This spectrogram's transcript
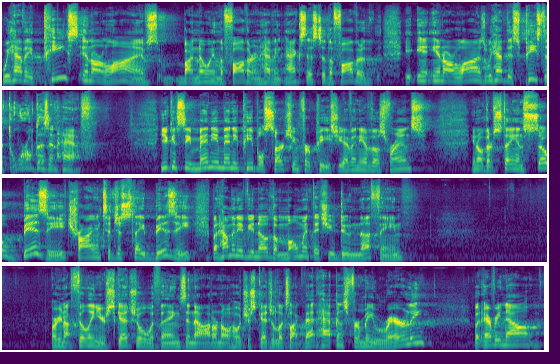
We have a peace in our lives by knowing the Father and having access to the Father. In, our lives, we have this peace that the world doesn't have. You can see many, many people searching for peace. You have any of those friends? You know, they're staying so busy trying to just stay busy. But how many of you know the moment that you do nothing, or you're not filling your schedule with things, and now I don't know what your schedule looks like, that happens for me rarely. But every now,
